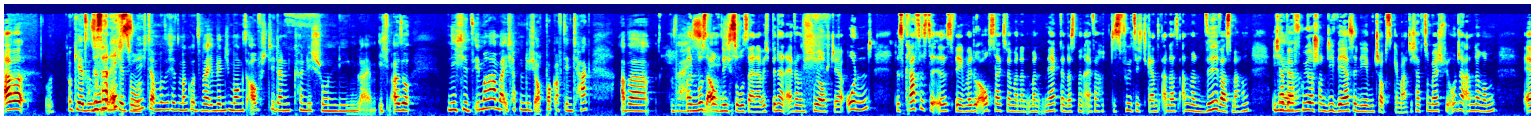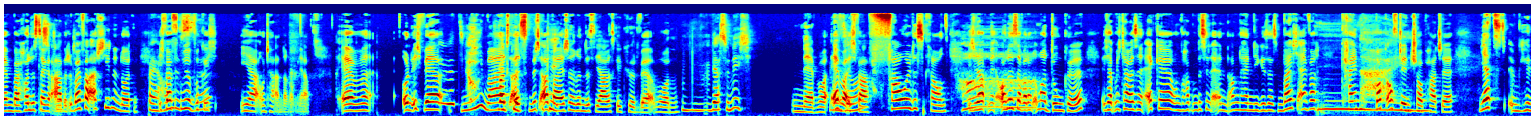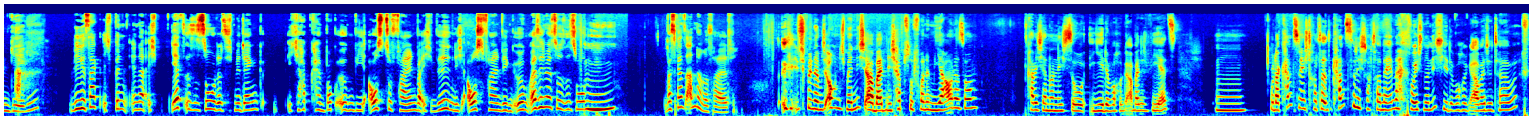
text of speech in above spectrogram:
Aber Okay, also das so ist halt echt jetzt so. nicht. Da muss ich jetzt mal kurz, weil wenn ich morgens aufstehe, dann könnte ich schon liegen bleiben. Ich, also nicht jetzt immer, aber ich habe natürlich auch Bock auf den Tag. Aber man muss nicht. auch nicht so sein, aber ich bin halt einfach ein Frühaufsteher. Und das Krasseste ist, weil du auch sagst, wenn man dann, man merkt dann, dass man einfach, das fühlt sich ganz anders an, man will was machen. Ich ja. habe ja früher schon diverse Nebenjobs gemacht. Ich habe zum Beispiel unter anderem ähm, bei Hollister gearbeitet, bei verschiedenen Leuten. Bei ich war früher wirklich, ja, unter anderem, ja. Ähm, und ich wäre niemals als Mitarbeiterin okay. des Jahres gekürt worden. Wärst du nicht? Never, ever. Wieso? Ich war faul des Grauens. Ich habe mir, alles aber doch immer dunkel. Ich habe mich teilweise in der Ecke und habe ein bisschen am Handy gesessen, weil ich einfach keinen Nein. Bock auf den Job hatte. Jetzt im hingegen, wie gesagt, ich bin in der, ich, jetzt ist es so, dass ich mir denke, ich habe keinen Bock irgendwie auszufallen, weil ich will nicht ausfallen wegen irgendwas. Weiß ich mir so, es ist so mhm. was ganz anderes halt. Ich, will nämlich auch nicht mehr nicht arbeiten. Ich habe so vor einem Jahr oder so, habe ich ja noch nicht so jede Woche gearbeitet wie jetzt. Mhm. Oder kannst du, dich, kannst du dich noch daran erinnern, wo ich noch nicht jede Woche gearbeitet habe?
